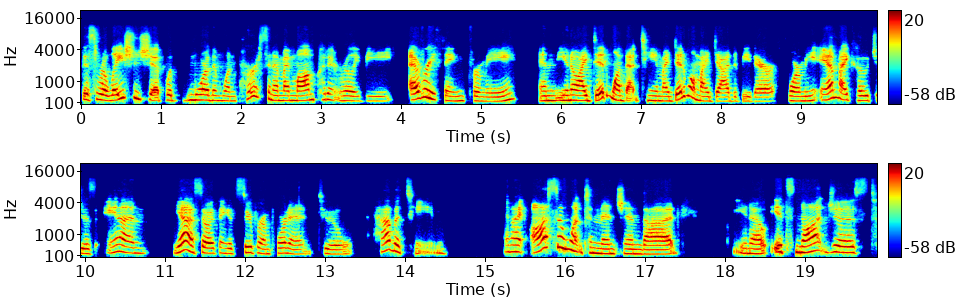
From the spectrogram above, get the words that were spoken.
this relationship with more than one person and my mom couldn't really be everything for me. And you know i did want that team. I did want my dad to be there for me and my coaches. And yeah so i think it's super important to have a team. And i also want to mention that you know it's not just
